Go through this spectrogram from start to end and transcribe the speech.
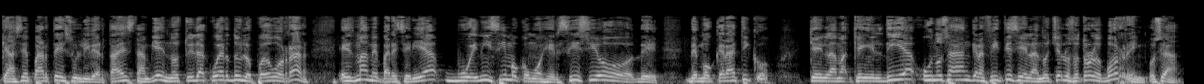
que hace parte de sus libertades también. No estoy de acuerdo y lo puedo borrar. Es más, me parecería buenísimo como ejercicio de, democrático que en, la, que en el día unos hagan grafitis y en la noche los otros los borren. O sea,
